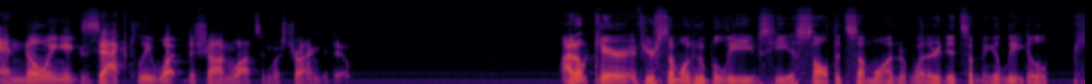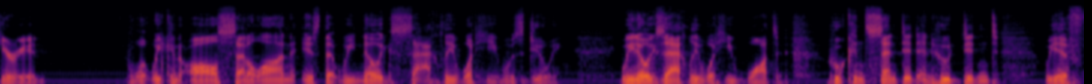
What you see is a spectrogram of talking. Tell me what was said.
and knowing exactly what Deshaun Watson was trying to do. I don't care if you're someone who believes he assaulted someone, whether he did something illegal, period. What we can all settle on is that we know exactly what he was doing. We know exactly what he wanted. Who consented and who didn't. We have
